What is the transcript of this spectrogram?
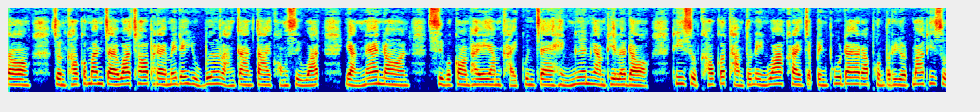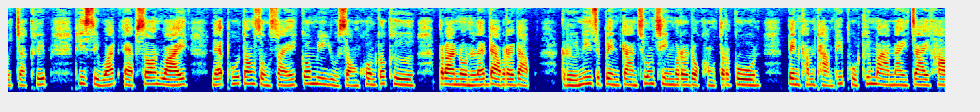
ตรอง จนเขาก็มั่นใจว่าช่อแพรไม่ได้อยู่เบื้องหลังการตายของศิวัตรอย่างแน่นอน ศิวกรพยายามไขกุญแจแห่งเงื่อนงำทีละดอก ที่สุดเขาก็ถามตนเองว่าใครจะเป็นผู้ได้รับผลประโยชน์มากที่สุดจากคลิป ที่ศิวัตรแอบซ่อนไว้ และผู้ต้องสงสัยก็มีอยู่สองคนก็คือ ปรานนท์และดาวระดับ หรือนี่จะเป็นการช่วงชิงมรดกของตระกูล เป็นคำถามที่ผุดขึ้นมาในใจเขา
